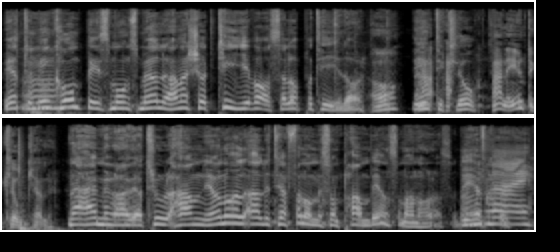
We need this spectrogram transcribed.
Vet du, min kompis Måns Möller, han har kört 10 Vasalopp på 10 dagar. Ja. Det är Men inte han- klokt. Han, han är ju inte klok heller. Nej, men jag tror han, jag har nog aldrig träffat någon med sån pannben som han har. Alltså. Det är helt sjukt. Nej.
